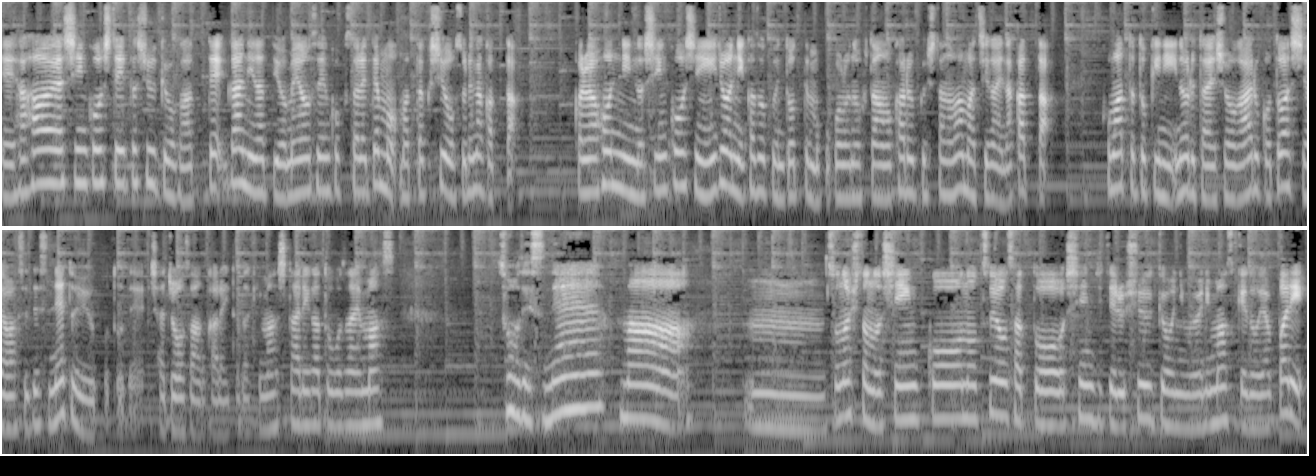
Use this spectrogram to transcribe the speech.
えー、母親信仰していた宗教があって、癌になって余命を宣告されても全く死を恐れなかった。これは本人の信仰心以上に家族にとっても心の負担を軽くしたのは間違いなかった。困った時に祈る対象があることは幸せですね。ということで、社長さんからいただきました。ありがとうございます。そうですね。まあ、うーん、その人の信仰の強さと信じてる宗教にもよりますけど、やっぱり、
